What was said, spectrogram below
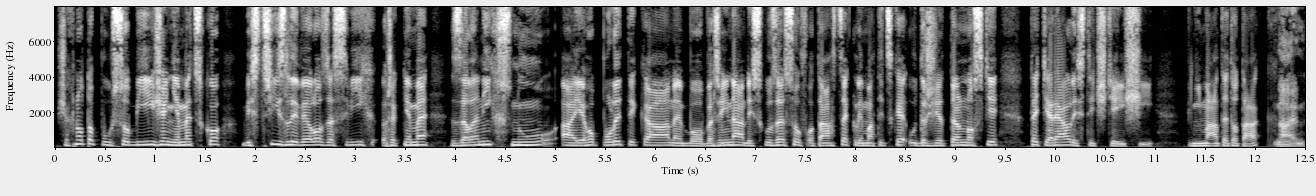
všechno to působí, že Německo vystřízlivělo ze svých, řekněme, zelených snů a jeho politika nebo veřejná diskuze jsou v otázce klimatické udržitelnosti teď realističtější. Vnímáte to tak? Nein,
